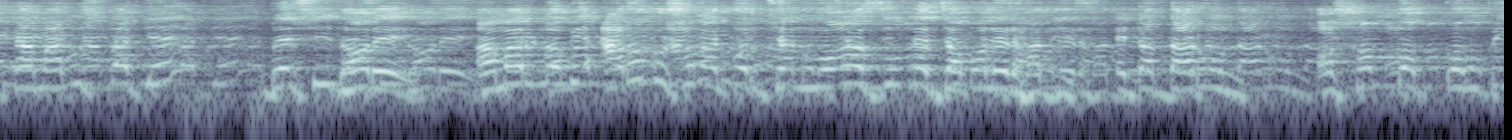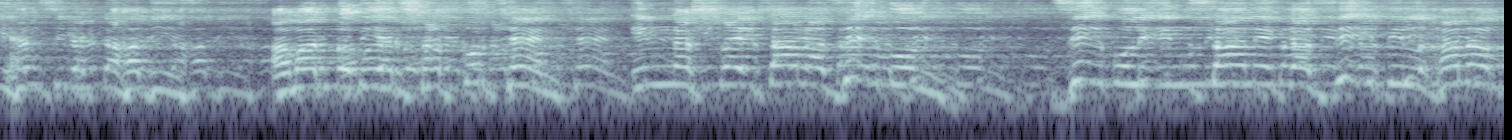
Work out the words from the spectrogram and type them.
একা মানুষটাকে বেশি ধরে। আমার নবী আরও ঘোষণা করছেন মুআজ ইবনে জাবলের হাদিস। এটা দারুণ, অসম্ভব কম্প্রিহেন্সিভ একটা হাদিস। আমার নবী এরশাদ করছেন, ইন্না শাইতানা যিবুন, যিবুল ইনসানে কা যিবিল গানাম,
